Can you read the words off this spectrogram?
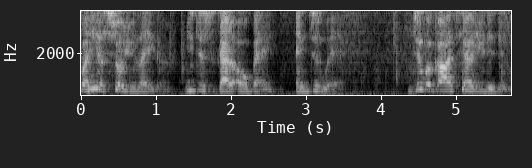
But he'll show you later. You just gotta obey and do it. Do what God tell you to do.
